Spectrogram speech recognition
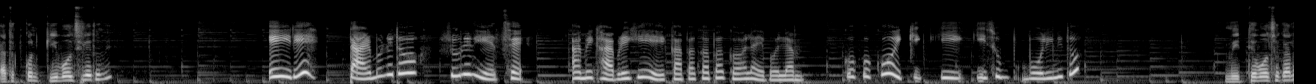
এতক্ষণ কি বলছিলে তুমি? এই রে তার মনে তো শুনে নিয়েছে। আমি ঘাবড়ে গিয়ে কাপা কাপা গলায় বললাম কুকু কই? কি কি- কিছু বলিনি তো? মিথ্যে বলছো কেন?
